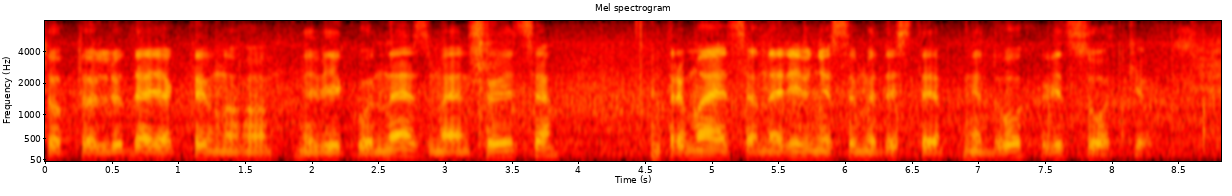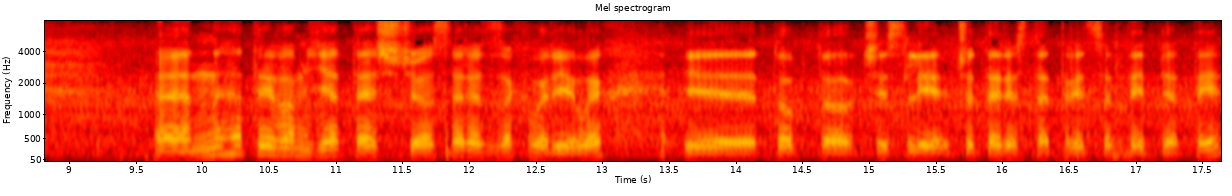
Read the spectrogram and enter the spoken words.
тобто людей активного віку, не зменшується, тримається на рівні 72%. Е, Негативом є те, що серед захворілих, тобто в числі 435,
